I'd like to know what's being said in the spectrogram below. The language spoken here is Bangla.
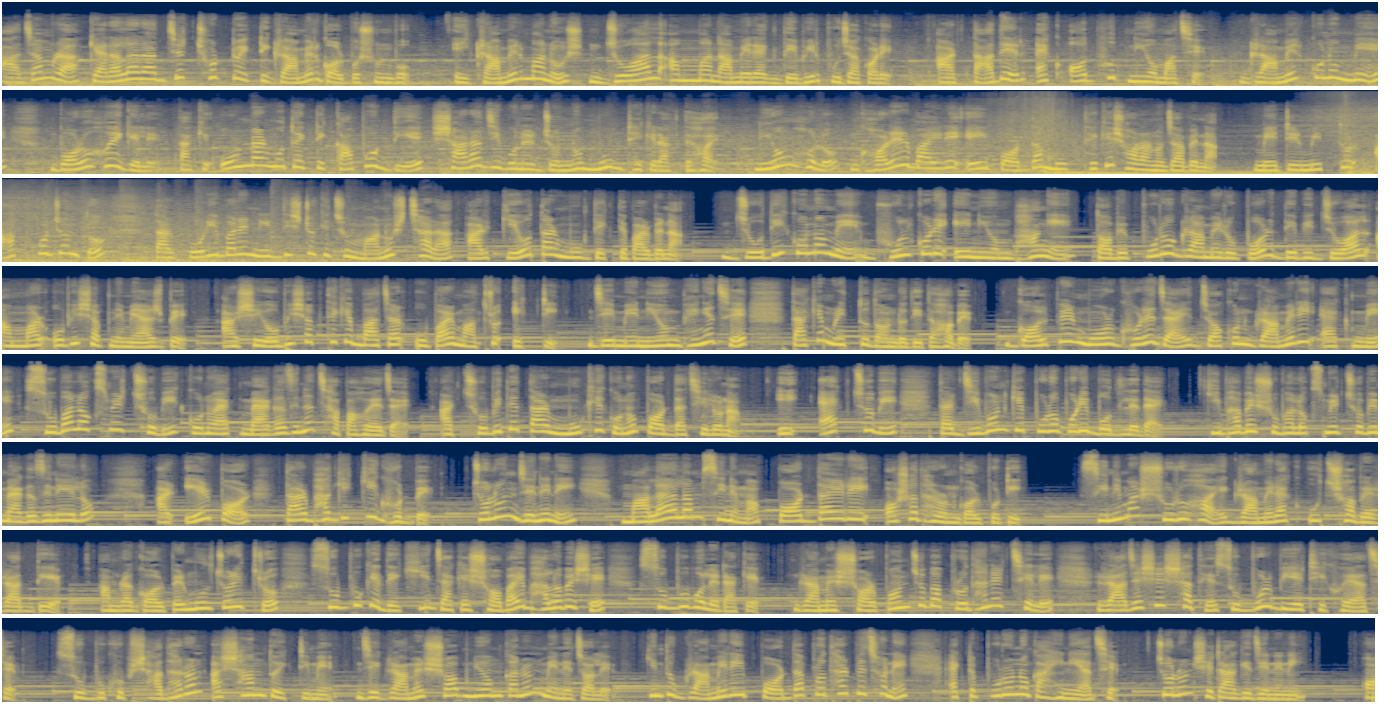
আজ আমরা কেরালা রাজ্যের ছোট্ট একটি গ্রামের গল্প শুনব। এই গ্রামের মানুষ জোয়াল আম্মা নামের এক দেবীর পূজা করে, আর তাদের এক অদ্ভুত নিয়ম আছে। গ্রামের কোনো মেয়ে বড় হয়ে গেলে তাকে ওড়নার মতো একটি কাপড় দিয়ে সারা জীবনের জন্য মুখ ঢেকে রাখতে হয়। নিয়ম হলো, ঘরের বাইরে এই পর্দা মুখ থেকে সরানো যাবে না। মেয়েটির মৃত্যুর আগ পর্যন্ত তার পরিবারের নির্দিষ্ট কিছু মানুষ ছাড়া আর কেউ তার মুখ দেখতে পারবে না। যদি কোনো মেয়ে ভুল করে এই নিয়ম ভাঙে, তবে পুরো গ্রামের উপর দেবী জোয়াল আম্মার অভিশাপ নেমে আসবে। আর সেই অভিশাপ থেকে বাঁচার উপায় মাত্র একটি, যে মেয়ে নিয়ম ভেঙেছে, তাকে মৃত্যুদণ্ড দিতে হবে। গল্পের মোড় ঘুরে যায় যখন গ্রামেরই এক মেয়ে সুবা লক্ষ্মীর ছবি কোনো এক ম্যাগাজিনে ছাপা হয়ে যায়, আর ছবিতে তার মুখে কোনো পর্দা ছিল না। এই এক ছবি তার জীবনকে পুরোপুরি বদলে দেয়। কীভাবে শুভালক্ষ্মীর ছবি ম্যাগাজিনে এলো? আর এরপর তার ভাগ্যে কি ঘটবে? চলুন জেনে নেই মালায়ালাম সিনেমা পর্দায়ের এই অসাধারণ গল্পটি। সিনেমার শুরু হয় গ্রামের এক উৎসবের রাত দিয়ে। আমরা গল্পের মূল চরিত্র সুব্বুকে দেখি যাকে সবাই ভালোবেসে সুব্বু বলে ডাকে। গ্রামের সরপঞ্চ বা প্রধানের ছেলে রাজেশের সাথে সুব্বুর বিয়ে ঠিক হয়ে আছে। সুব্বু খুব সাধারণ আর শান্ত একটি মেয়ে, যে গ্রামের সব নিয়মকানুন মেনে চলে। কিন্তু গ্রামের এই পর্দা প্রথার পেছনে একটা পুরনো কাহিনী আছে। চলুন সেটা আগে জেনে নিই।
